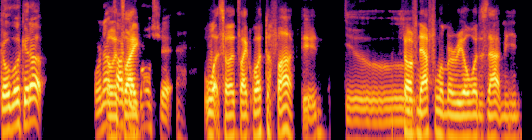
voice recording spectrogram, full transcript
Go look it up. We're not So it's talking like- bullshit. What, so it's like, what the fuck, dude? Dude. So if Nephilim are real, what does that mean?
